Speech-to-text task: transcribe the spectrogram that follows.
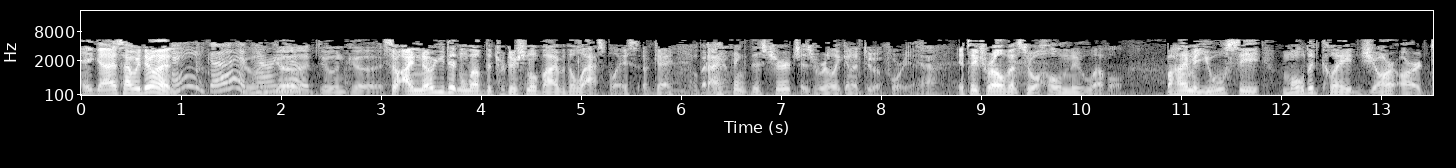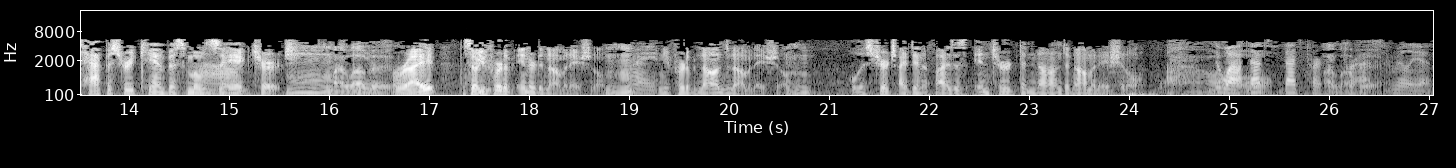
Hey guys, how we doing? Hey, good. Doing How are good, doing good. So I know you didn't love the traditional vibe of the last place, okay? But I think this church is really going to do it for you. Yeah? It takes relevance to a whole new level. Behind me, you will see molded clay, jar art, tapestry, canvas, mosaic church. Mmm, I love it. Right? So you've heard of interdenominational, Mhm. you? Right. and you've heard of non-denominational. Mhm. Well, this church identifies as inter-non-denominational. Wow, that's that's perfect I love for us. it. It really is.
